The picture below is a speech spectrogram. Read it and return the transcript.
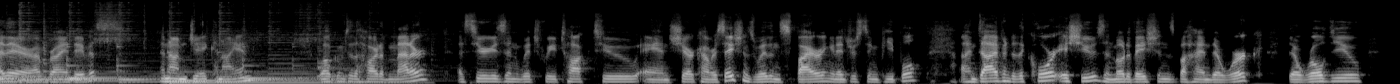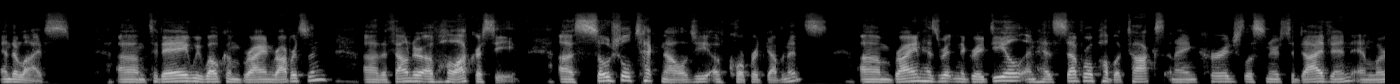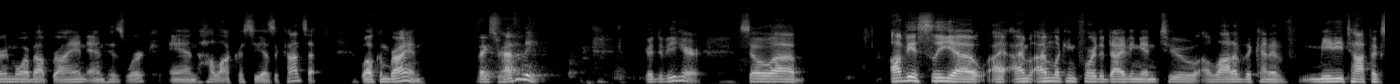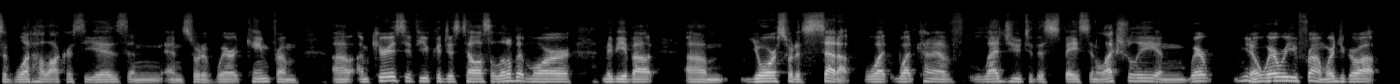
Hi there, I'm Bryan Davis. And I'm Jay Kannaiyan. Welcome to the Heart of Matter, a series in which we talk to and share conversations with inspiring and interesting people and dive into the core issues and motivations behind their work, their worldview, and their lives. Um, today, we welcome Brian Robertson, uh, the founder of Holacracy, a social technology of corporate governance. Um, Brian has written a great deal and has several public talks, and I encourage listeners to dive in and learn more about Brian and his work and holacracy as a concept. Welcome, Brian. Thanks for having me. Good to be here. So, uh, obviously, uh, I, am I'm, I'm looking forward to diving into a lot of the kind of meaty topics of what holacracy is and and sort of where it came from. Uh, I'm curious if you could just tell us a little bit more, maybe about um, your sort of setup. What what kind of led you to this space intellectually, and where you know where were you from? Where'd you grow up?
